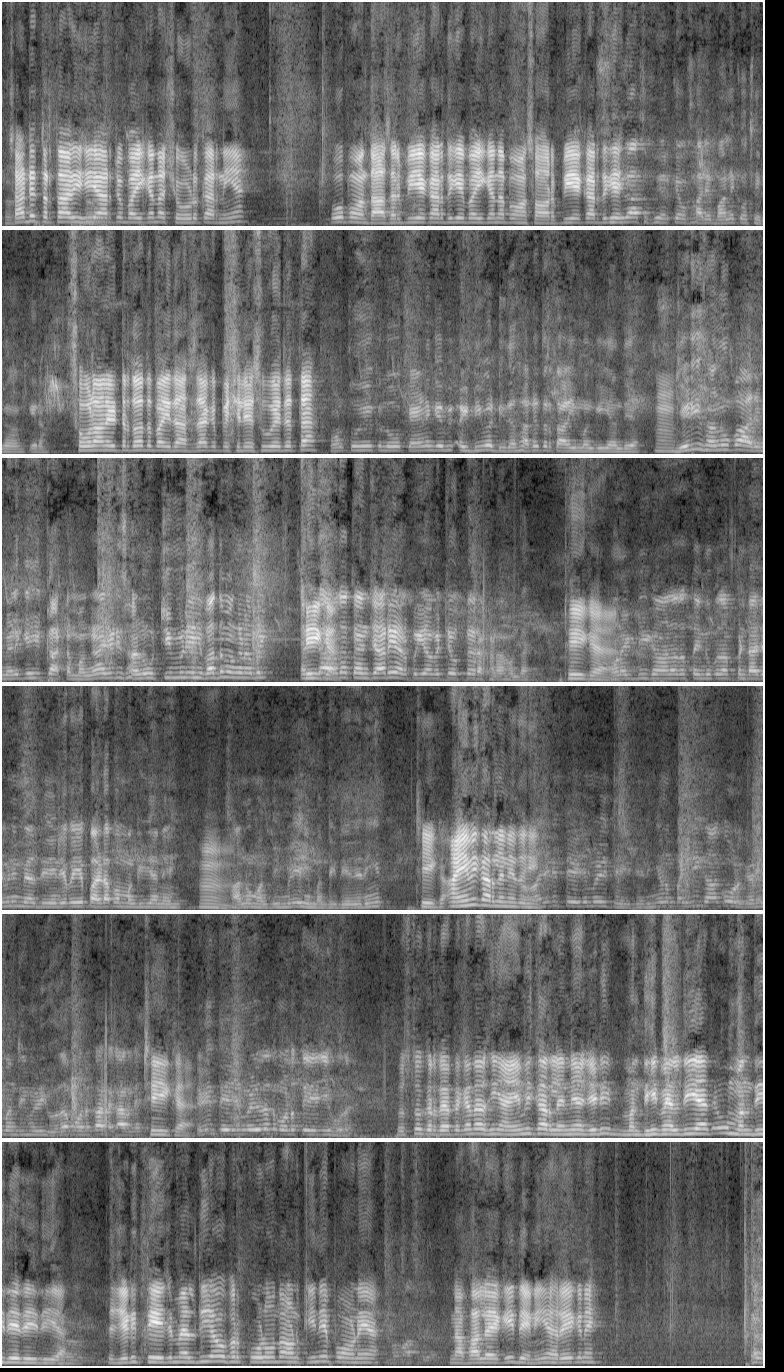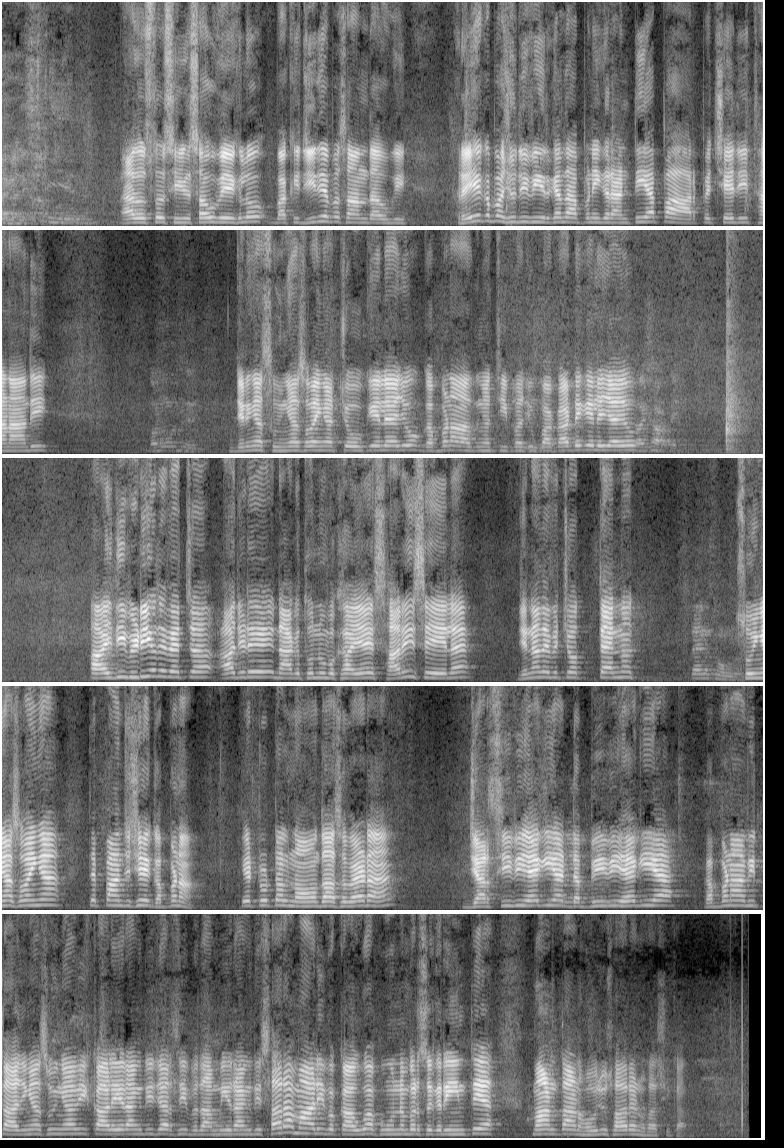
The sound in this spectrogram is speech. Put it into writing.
43000 ਚੋਂ ਬਾਈ ਕਹਿੰਦਾ ਛੋੜ ਕਰਨੀ ਹੈ। ਉਹ ਭਾਵੇਂ 10 ਰੁਪਏ ਕਰ ਦਈਏ ਬਾਈ ਕਹਿੰਦਾ ਭਾਵੇਂ 100 ਰੁਪਏ ਕਰ ਦਈਏ। ਇਹ ਹੱਥ ਫੇਰ ਕੇ ਵਿਖਾਰੇ ਬੰਨ ਕੇ ਉੱਥੇ ਗਾਂ ਕਿਰਾ 16 ਲੀਟਰ ਦੁੱਧ ਬਾਈ ਦੱਸਦਾ ਕਿ ਪਿਛਲੇ ਸੂਏ ਦਿੱਤਾ। ਹੁਣ ਤੁਸੀਂ ਇੱਕ ਲੋਕ ਕਹਿਣਗੇ ਵੀ ਐਡੀ ਵੱਡੀ ਦਾ 43 ਮੰਗੀ ਜਾਂਦੇ ਆ। ਜਿਹੜੀ ਸਾਨੂੰ ਭਾਜ ਮਿਲ ਗਈ ਸੀ ਘੱਟ ਮੰਗਣਾ ਜਿਹੜੀ ਸਾਨੂੰ ਉੱਚੀ ਮਿਲੀ ਸੀ ਵੱਧ ਮੰਗਣਾ ਬਈ। ਠੀਕ ਹੈ। ਉਹਦਾ 3-4000 ਰੁਪਇਆ ਵਿੱਚ ਉੱਤੇ ਰੱਖਣਾ ਹੁੰਦਾ। ਠੀਕ ਹੈ। ਹੁਣ ਐਡੀ ਗਾਂ ਦਾ ਤਾਂ ਤੈਨੂੰ ਪਤਾ ਪਿੰਡਾਂ 'ਚ ਵੀ ਨਹੀਂ ਮਿਲਦੀ ਜਾਂਦੀ ਬਈ ਇਹ ਜਿਹੜਾ ਆਪਾਂ ਮੰਗੀ ਜਾਂਦੇ ਸੀ। ਹੂੰ। ਸਾਨੂੰ ਮੰਦੀ ਮਿਲੀ ਅਸੀਂ ਮੰਦੀ ਦੇ ਦੇਣੀ ਆ। ਠੀਕ ਹੈ ਐਂ ਵੀ ਕਰ ਲੈਨੇ ਤੁਸੀਂ। ਹਾਂ ਜਿਹੜੀ ਤੇਜ਼ ਮਿਲੀ ਤੇਜ਼ ਦੇਣੀ ਆ। ਹੁਣ ਪਹਿਲੀ ਗਾਂ ਘੋਲ ਕੇ ਜਿਹੜੀ ਮੰਦੀ ਮਿਲੀ ਉਹਦਾ ਮੁੱਲ ਘੱਟ ਕਰ ਲੈ। ਠੀਕ ਹੈ। ਜਿਹੜੀ ਤੇਜ਼ ਮਿਲੀ ਉਹਦਾ ਤਾਂ ਮੁੱਲ ਤੇਜ਼ ਹੀ ਹੋਣਾ ਦੋਸਤੋ ਗੁਰਦਿੱਤ ਕਹਿੰਦਾ ਅਸੀਂ ਐਂ ਵੀ ਕਰ ਲੈਨੇ ਆ ਜਿਹੜੀ ਮੰਦੀ ਮਿਲਦੀ ਆ ਤੇ ਉਹ ਮੰਦੀ ਦੇ ਦੇਈਦੀ ਆ। ਤੇ ਜਿਹੜੀ ਤੇਜ਼ ਮਿਲਦੀ ਆ ਉਹ ਫਿਰ ਕੋਲੋਂ ਤਾਂ ਹੁਣ ਕਿਹਨੇ ਪਾਉਣੇ ਆ? ਬਸ ਨਫਾ ਲੈ ਕੇ ਹੀ ਦੇਣੀ ਆ ਹਰੇਕ ਨੇ। ਆ ਦੋਸਤੋ ਸੀਲ ਸਾਊ ਵੇਖ ਲਓ ਬਾਕੀ ਜਿਹਦੇ ਪਸੰਦ ਆਊਗੀ ਹਰੇਕ ਪਸ਼ੂ ਦੀ ਵੀਰ ਕਹਿੰਦਾ ਆਪਣੀ ਗਾਰੰਟੀ ਆ ਭਾਰ ਪਿੱਛੇ ਦੀ ਥਣਾ ਦੀ। ਜਿਹੜੀਆਂ ਸੂਈਆਂ ਸਵਾਈਆਂ ਚੋ ਕੇ ਲੈ ਜਾਓ ਗੱਬਣਾ ਆਪਦੀਆਂ ਚੀਪਾ ਚੂਪਾ ਕੱਢ ਕੇ ਲੈ ਜਾਇਓ। ਅੱਜ ਦੀ ਵੀਡੀਓ ਦੇ ਵਿੱਚ ਆ ਜਿਹੜੇ ਨਗ ਤੁਹਾਨੂੰ ਵਿਖਾਏ ਸਾਰੀ ਸੇਲ ਹੈ ਜਿਨ੍ਹਾਂ ਦੇ ਵਿੱਚੋਂ ਤਿੰਨ ਤਿੰਨ ਸੂਈਆਂ। ਸਵਾਈਆਂ ਤੇ 5-6 ਗੱਬਣਾ ਇਹ ਟੋਟਲ 9-10 ਵਹਿੜਾਂ। ਜਰਸੀ ਵੀ ਹੈਗੀ ਆ ਡੱਬੀ ਵੀ ਹੈਗੀ ਆ ਗੱਬਣਾ ਵੀ, ਤਾਜ਼ੀਆਂ ਸੂਈਆਂ ਵੀ, ਕਾਲੇ ਰੰਗ ਦੀ ਜਰਸੀ, ਬਦਾਮੀ ਰੰਗ ਦੀ, ਸਾਰਾ ਮਾਲ ਹੀ ਵਿਕਾਊਗਾ। ਫੋਨ ਨੰਬਰ ਸਕਰੀਨ ਤੇ ਆ। ਮਾਨ ਤਾਨ ਹੋ ਜੂ ਸਾਰਿਆਂ ਨੂੰ, ਸਤਿ ਸ਼੍ਰੀ ਅਕਾਲ।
